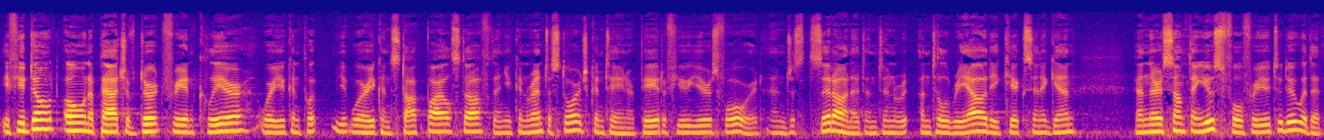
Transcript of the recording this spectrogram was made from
If you don't own a patch of dirt free and clear where you can put where you can stockpile stuff, then you can rent a storage container, pay it a few years forward, and just sit on it until, until reality kicks in again, and there's something useful for you to do with it.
